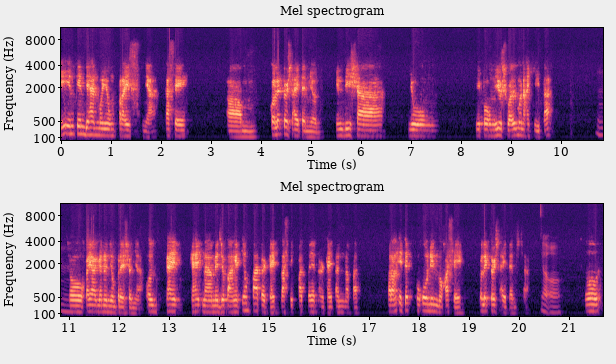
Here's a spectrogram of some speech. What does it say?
iintindihan mo yung price niya kasi um, collector's item yun. Hindi siya yung tipong usual mo nakikita. Mm. So, kaya ganun yung presyo niya. All, kahit, kahit na medyo pangit yung pot or kahit plastic pot pa yan or kahit ano na pot, parang itit kukunin mo kasi collector's items siya. Oo. So,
